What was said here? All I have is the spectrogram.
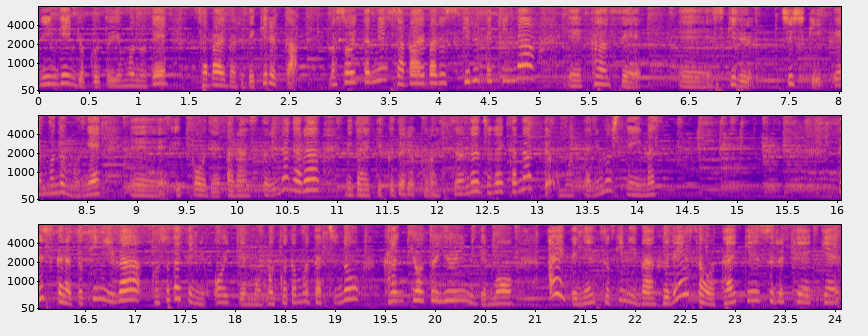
人間力というものでサバイバルできるか、まあ、そういったねサバイバルスキル的な、えー、感性、えー、スキル知識っていうものもね、えー、一方でバランス取りながら磨いていく努力は必要なんじゃないかなって思ったりもしています。ですから時には子育てにおいても、まあ、子どもたちの環境という意味でもあえてね時には不便さを体験する経験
